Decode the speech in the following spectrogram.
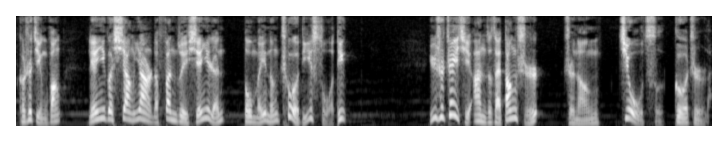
可是警方连一个像样的犯罪嫌疑人都没能彻底锁定。于是，这起案子在当时只能就此搁置了。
